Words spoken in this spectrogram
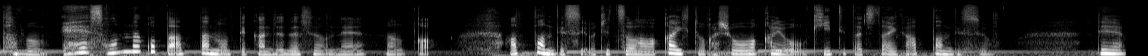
多分えー、そんなことあったのって感じですよね。なんかあったんですよ。実は若い人が昭和歌謡を聴いてた時代があったんですよ。で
